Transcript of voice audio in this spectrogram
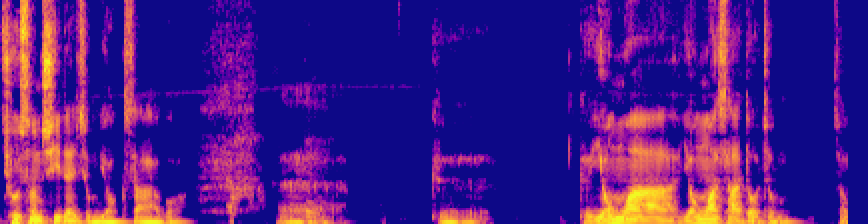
조선 시대 좀 역사하고 어, 네. 그, 그 영화 영화사도 좀좀 어,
